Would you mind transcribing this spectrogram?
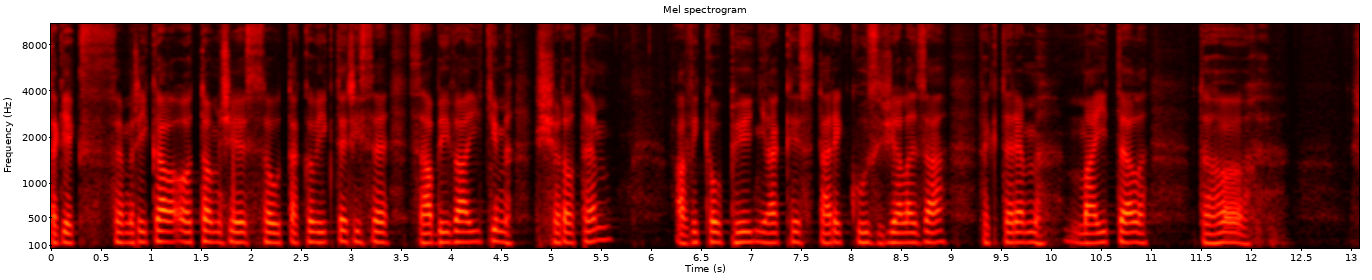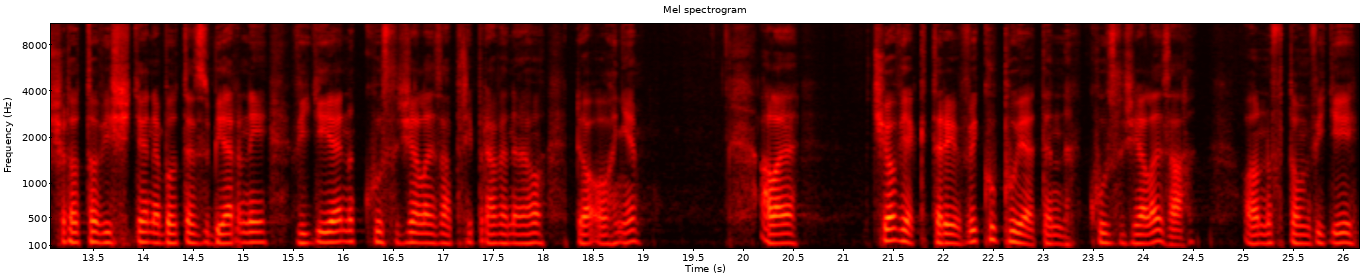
tak jak jsem říkal o tom, že jsou takoví, kteří se zabývají tím šrotem a vykoupí nějaký starý kus železa, ve kterém majitel toho šrotoviště nebo té sběrny vidí jen kus železa připraveného do ohně. Ale člověk, který vykupuje ten kus železa, on v tom vidí,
